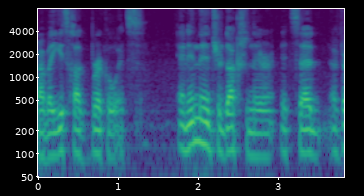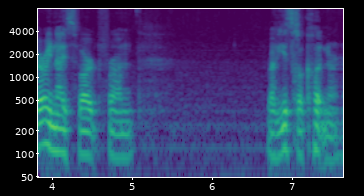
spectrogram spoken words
Rabbi Yitzchak Berkowitz. And in the introduction there, it said a very nice part from Rabbi Yitzchak Hutner.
